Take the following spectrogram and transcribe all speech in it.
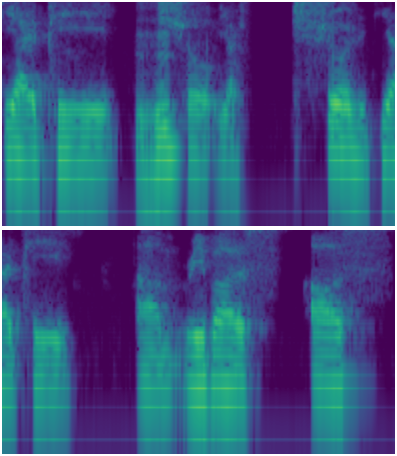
TIP, mhm. sure, yeah, surely TIP, um, Rivers, us,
